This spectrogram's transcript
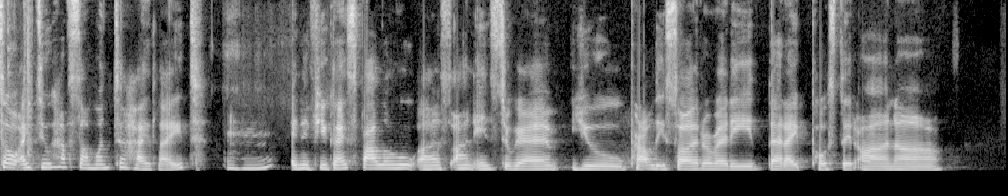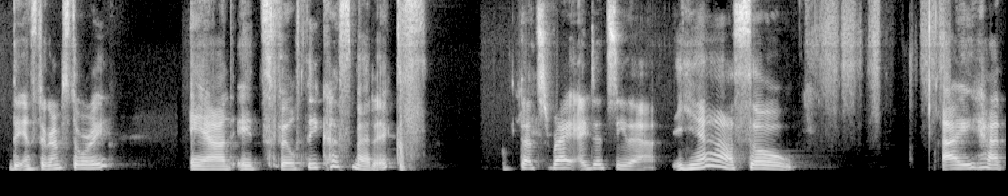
So I do have someone to highlight. And if you guys follow us on Instagram, you probably saw it already that I posted on uh, the Instagram story. And it's Filthy Cosmetics. That's right. I did see that. Yeah, so I had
